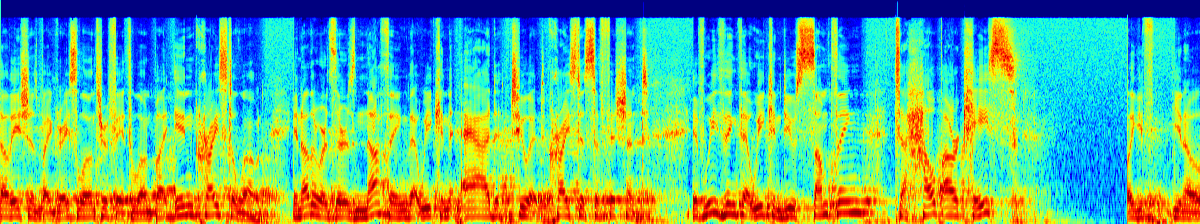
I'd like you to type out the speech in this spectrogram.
Salvation is by grace alone, through faith alone, but in Christ alone. In other words, there's nothing that we can add to it. Christ is sufficient. If we think that we can do something to help our case, like if, you know,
